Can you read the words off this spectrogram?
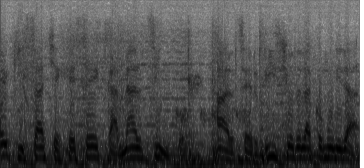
XHGC Canal 5, al servicio de la comunidad.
